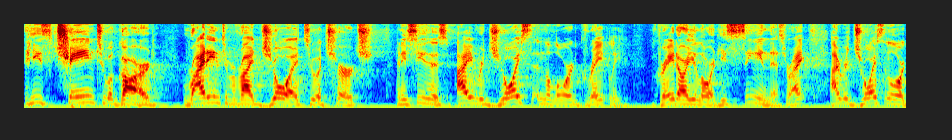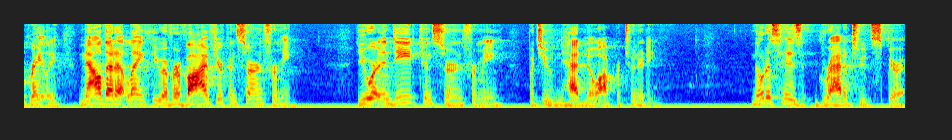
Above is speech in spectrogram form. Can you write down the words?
he's chained to a guard, writing to provide joy to a church. And he sees this I rejoice in the Lord greatly. Great are you, Lord. He's singing this, right? I rejoice in the Lord greatly, now that at length you have revived your concern for me. You were indeed concerned for me, but you had no opportunity. Notice his gratitude spirit.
